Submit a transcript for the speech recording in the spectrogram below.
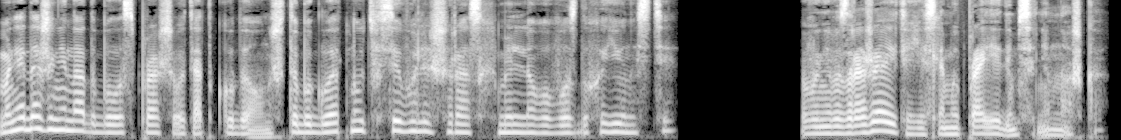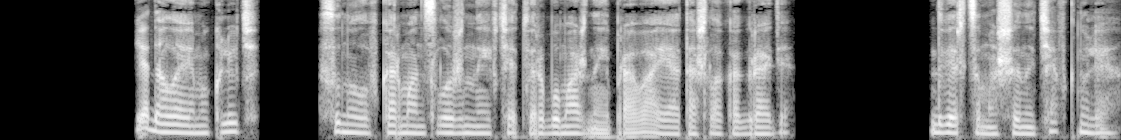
Мне даже не надо было спрашивать, откуда он, чтобы глотнуть всего лишь раз хмельного воздуха юности. «Вы не возражаете, если мы проедемся немножко?» Я дала ему ключ, сунула в карман сложенные в четверо бумажные права и отошла к ограде. Дверцы машины чавкнули,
